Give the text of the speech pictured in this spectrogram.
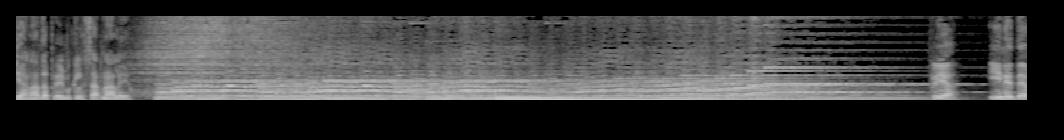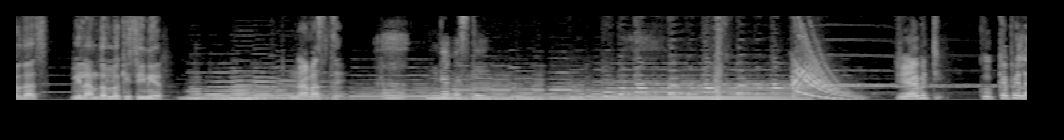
ఈ అనాథ ప్రేమికుల శరణాలయం. ప్రియా ఈయనే దేవదాస్. వీళ్ళందరిలోకి సీనియర్. నమస్తే. నమస్తే. ఏమిటి కుక్క పిల్ల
